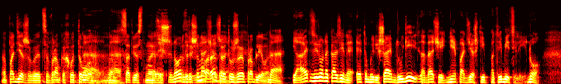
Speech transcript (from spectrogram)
э, поддерживается в рамках ВТО, да, э, да. соответственно, разрешено, разрешено оранжевое, да. это уже проблема. Да, и, а это зеленая корзина, это мы решаем другие задачи не поддержки потребителей. Но Э,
